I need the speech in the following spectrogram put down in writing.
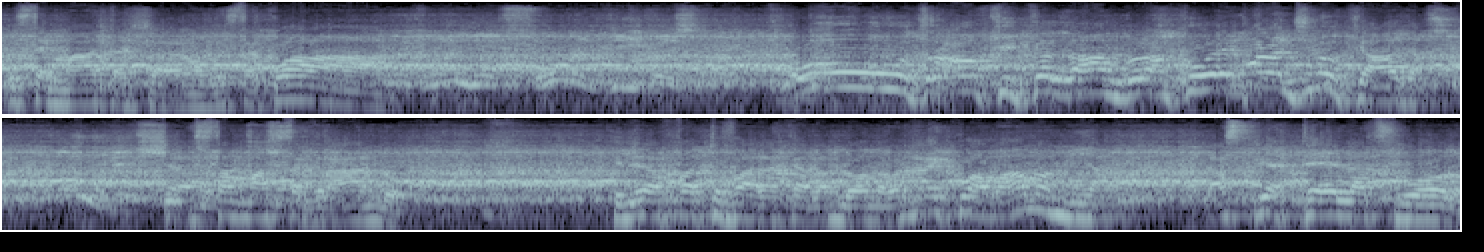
Questa è matta Sharon, questa qua. Kick all'angolo, ancora e poi la ginocchiata. Ce la sta massacrando. Che gliel'ha fatto fare a Carla Blonda? Guardate qua, mamma mia, la spiattella al suolo.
